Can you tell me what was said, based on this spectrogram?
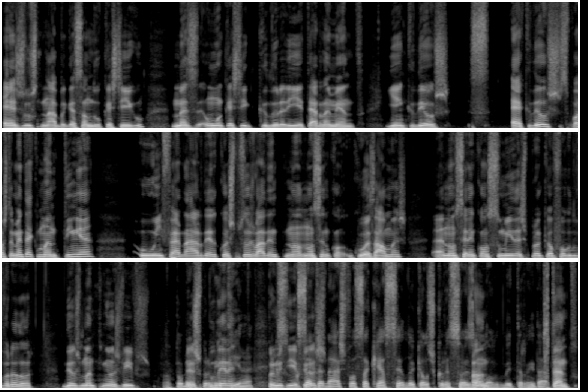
é justo na aplicação do castigo, mas um castigo que duraria eternamente e em que Deus é que Deus supostamente é que mantinha o inferno a arder com as pessoas lá dentro não, não sendo co- com as almas a não serem consumidas por aquele fogo devorador. Deus mantinha-os vivos. Ou pelo menos poderem- permitia, não é? permitia que, eles- Satanás fosse aquecendo aqueles corações ao Pronto. longo de uma eternidade. Portanto,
